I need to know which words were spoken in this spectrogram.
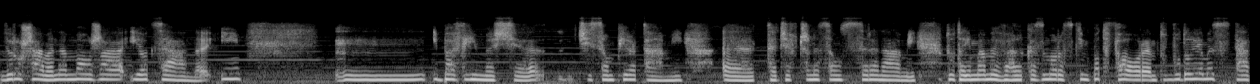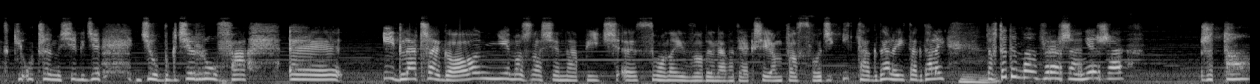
wyruszamy na morza i oceany i mm, i bawimy się. Ci są piratami, e, te dziewczyny są z syrenami. Tutaj mamy walkę z morskim potworem, tu budujemy statki, uczymy się, gdzie dziób, gdzie rufa. E, i dlaczego nie można się napić słonej wody, nawet jak się ją posłodzi, i tak dalej, i tak dalej, Mhm. to wtedy mam wrażenie, że, że to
